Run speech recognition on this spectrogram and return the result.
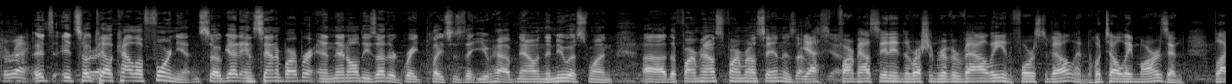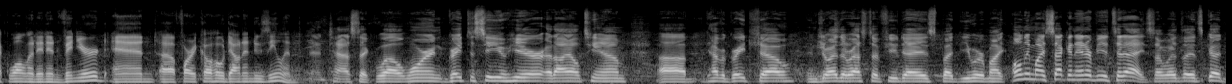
Correct. It's it's Hotel Californian. So get in Santa Barbara, and then all these other great places that you have now. And the newest one, uh, the Farmhouse, Farmhouse Inn. Is that Yes, Yeah. Farmhouse Inn in the Russian River Valley in Forestville, and Hotel Les Mars and Black Walnut Inn in Vineyard, and uh, Wharekauhau down in New Zealand. Fantastic. Well, Warren, great to see you here at ILTM. Uh, have a great show. Enjoy the rest of a few days. But you were my only my second interview today, so it's good.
